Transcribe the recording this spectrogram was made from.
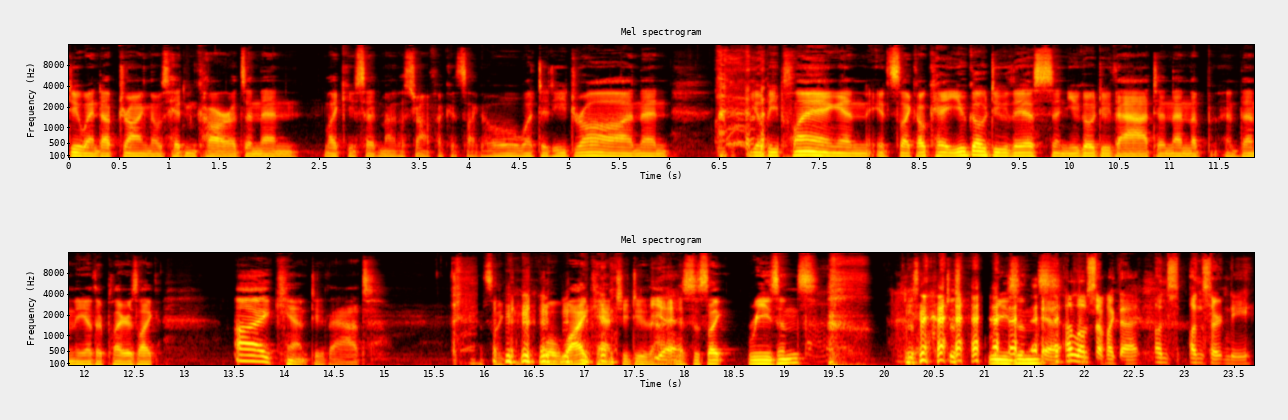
do end up drawing those hidden cards and then like you said mattastrophic it's like oh what did he draw? And then you'll be playing and it's like okay you go do this and you go do that. And then the and then the other player's like i can't do that it's like well why can't you do that yeah. it's just like reasons just, just reasons yeah i love stuff like that Un- uncertainty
